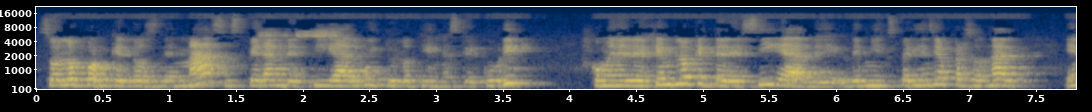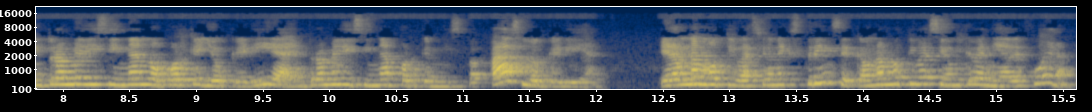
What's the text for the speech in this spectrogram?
solo porque los demás esperan de ti algo y tú lo tienes que cubrir. Como en el ejemplo que te decía de, mi experiencia personal, entro a medicina no porque yo quería, entro a medicina porque mis papás lo querían. Era una motivación extrínseca, una motivación que venía de fuera.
